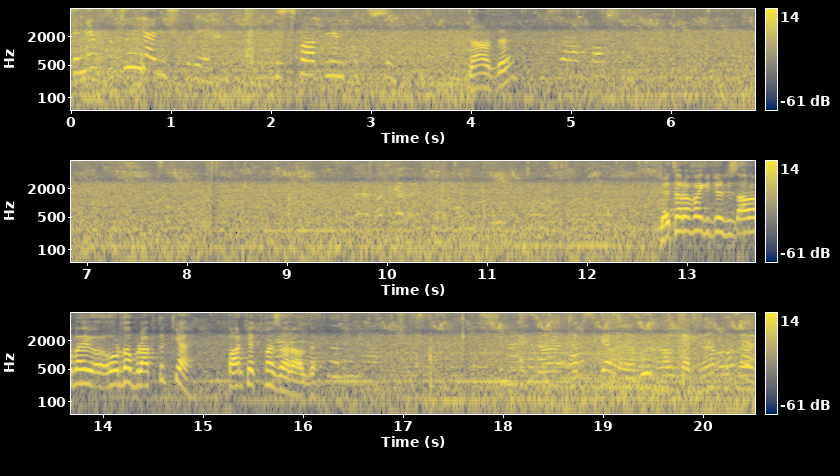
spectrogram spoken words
senin gelmiş buraya. Yusuf abinin kutusu. Nerede? Yusuf arkadaşlar. Ne tarafa gidiyoruz? Biz arabayı orada bıraktık ya. Fark etmez herhalde. Hepsi gelmeden buyurun havuz başına. Ondan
